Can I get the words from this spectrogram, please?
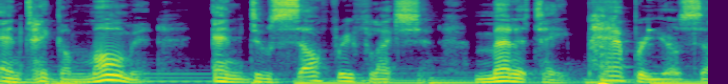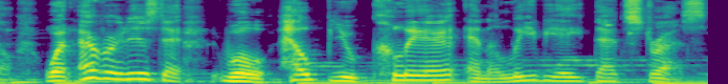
and take a moment and do self reflection, meditate, pamper yourself, whatever it is that will help you clear and alleviate that stress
